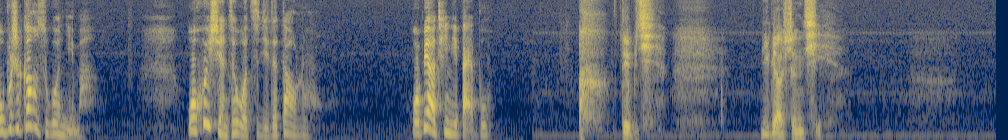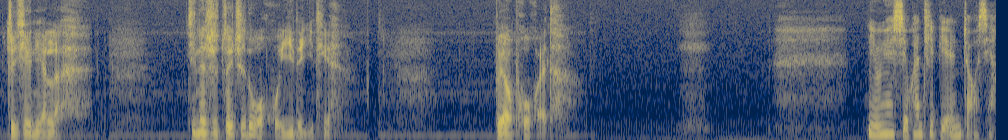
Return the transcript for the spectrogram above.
我不是告诉过你吗？我会选择我自己的道路，我不要替你摆布。对不起，你不要生气。这些年来，今天是最值得我回忆的一天。不要破坏它。你永远喜欢替别人着想，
